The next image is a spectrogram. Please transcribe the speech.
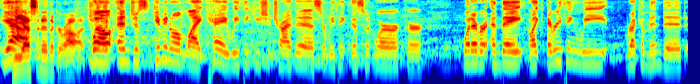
yeah. BSing in the garage. well like, and just giving them like hey we think you should try this or we think this would work or whatever and they like everything we recommended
